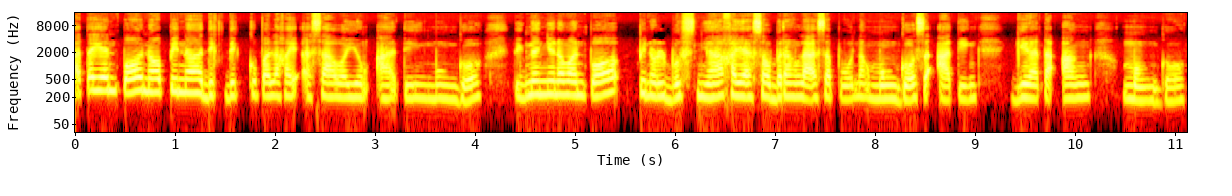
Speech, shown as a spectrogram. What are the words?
At ayan po, no, pinadikdik ko pala kay asawa yung ating munggo. Tignan nyo naman po, pinulbos niya, kaya sobrang lasa po ng munggo sa ating ginataang munggo.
